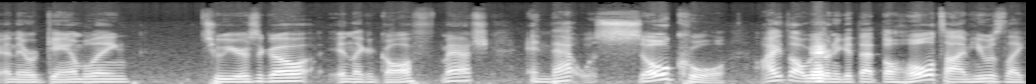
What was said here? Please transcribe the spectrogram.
and they were gambling two years ago in like a golf match, and that was so cool. I thought we were gonna get that the whole time. He was like,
